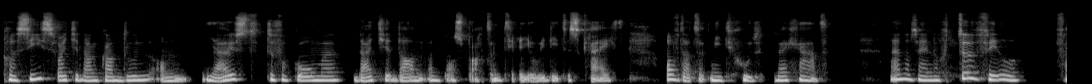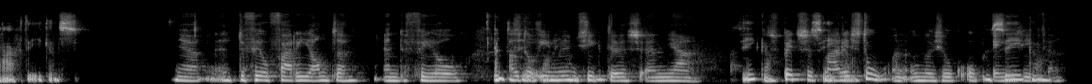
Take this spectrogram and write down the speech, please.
precies wat je dan kan doen om juist te voorkomen dat je dan een postpartum thyreoiditis krijgt of dat het niet goed weggaat. En er zijn nog te veel vraagtekens. Ja, te veel varianten en te veel auto-immuunziektes. En ja, Zeker. spits het maar eens toe, een onderzoek op één Zeker. ziekte.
